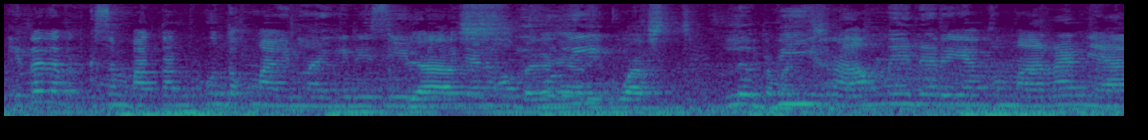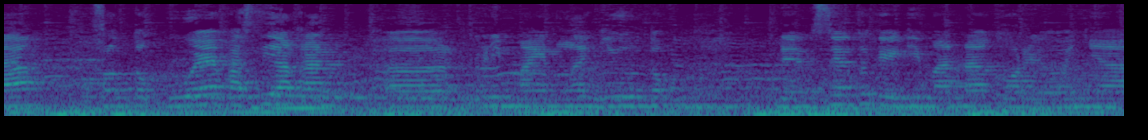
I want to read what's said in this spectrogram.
kita dapat kesempatan untuk main lagi di sini Yes, dan hopefully request lebih rame dari yang kemarin ya. Untuk gue pasti akan eh, remind lagi untuk dance-nya tuh kayak gimana, koreonya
